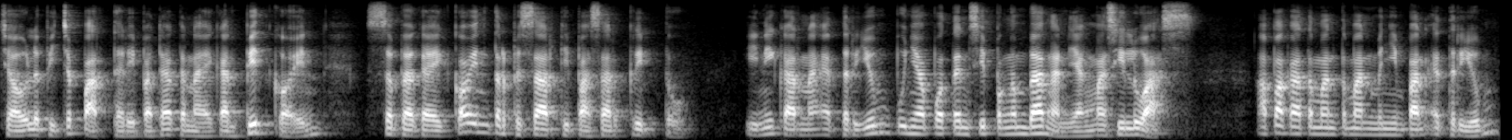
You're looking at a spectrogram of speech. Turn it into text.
jauh lebih cepat daripada kenaikan Bitcoin sebagai koin terbesar di pasar kripto. Ini karena Ethereum punya potensi pengembangan yang masih luas. Apakah teman-teman menyimpan Ethereum?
